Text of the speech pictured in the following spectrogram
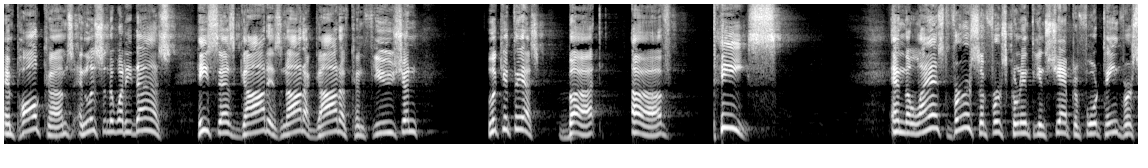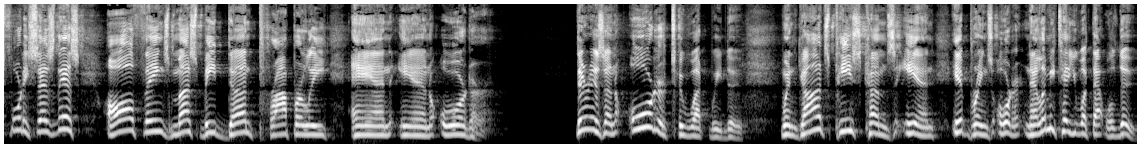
And Paul comes and listen to what he does. He says, God is not a God of confusion. Look at this, but of peace and the last verse of 1 Corinthians chapter 14, verse 40 says this all things must be done properly and in order. There is an order to what we do. When God's peace comes in, it brings order. Now, let me tell you what that will do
